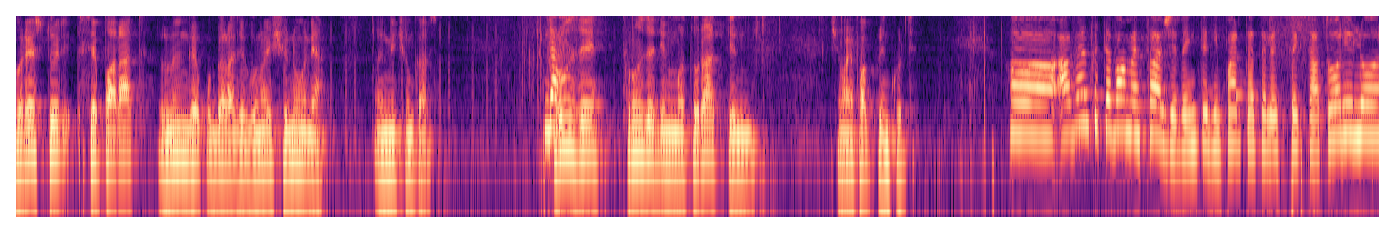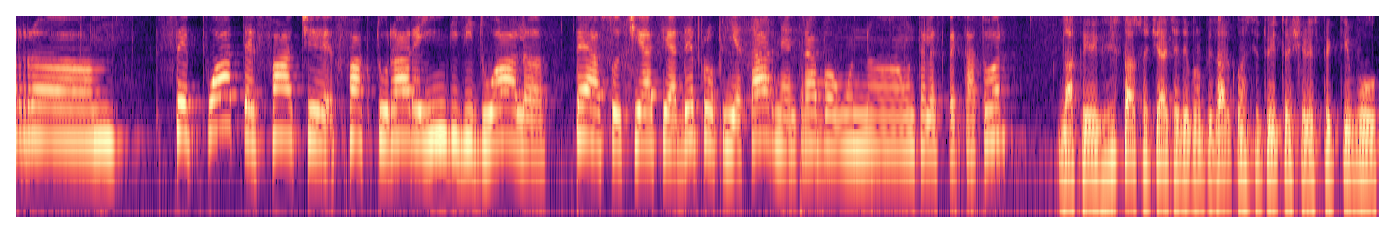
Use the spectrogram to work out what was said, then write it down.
resturi separat lângă pubela de gunoi și nu în ea, în niciun caz. Da. Frunze, frunze din măturat, din ce mai fac prin curte. Uh, avem câteva mesaje venite din partea telespectatorilor. Uh, se poate face facturare individuală pe asociația de proprietari, ne întreabă un, uh, un telespectator. Dacă există asociație de proprietari constituită și respectivul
